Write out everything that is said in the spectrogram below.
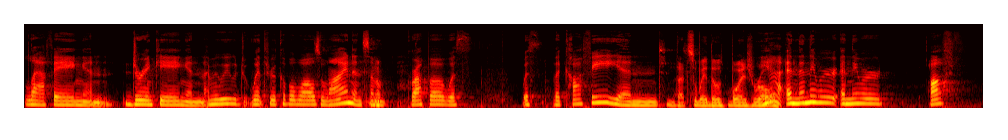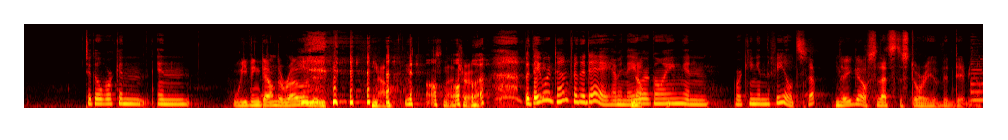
laughing and drinking and I mean we went through a couple bottles of wine and some grappa with with the coffee and That's the way those boys roll. yeah and then they were and they were off to go work in in Weaving down the road. And, no, it's not true. but they weren't done for the day. I mean they No. were going and working in the fields. Yep, there you go. So that's the story of Vendemmia.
